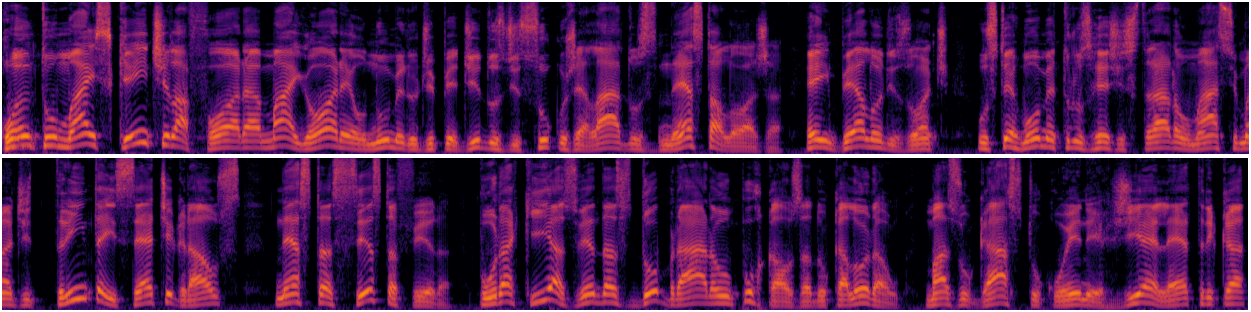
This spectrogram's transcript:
Quanto mais quente lá fora, maior é o número de pedidos de suco gelados nesta loja. Em Belo Horizonte, os termômetros registraram máxima de 37 graus nesta sexta-feira. Por aqui, as vendas dobraram por causa do calorão, mas o gasto com energia elétrica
